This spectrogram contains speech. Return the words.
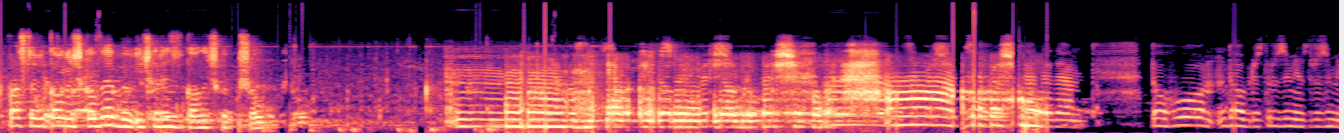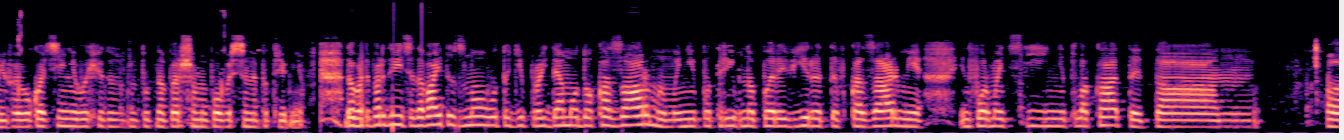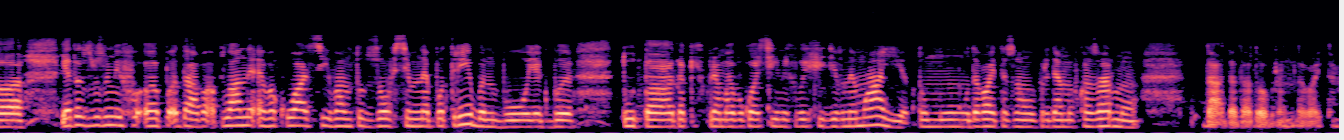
Просто віконечко вибив і через віконечко пішов. Я добре, перший поверх. А, це перший поверх. Того добре, зрозумів, зрозумів. Евакуаційні вихіди тут, тут на першому поверсі не потрібні. Добре, тепер дивіться, давайте знову тоді пройдемо до казарми. Мені потрібно перевірити в казармі інформаційні плакати та. Е, я так зрозумів, е, да, плани евакуації вам тут зовсім не потрібен, бо якби тут а, таких прямо евакуаційних вихідів немає. Тому давайте знову прийдемо в казарму. Да, да, да, добре, давайте.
